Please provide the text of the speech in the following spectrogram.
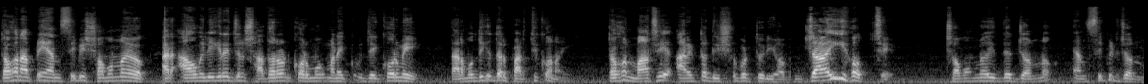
তখন আপনি এনসিবি সমন্বয়ক আর আওয়ামী লীগের একজন সাধারণ কর্ম মানে যে কর্মী, তার মধ্যে কিন্তু আর পার্থক্য নাই। তখন মাঝে আরেকটা দৃশ্যপট তৈরি হবে। যাই হচ্ছে, সমন্বয়কদের জন্য, এনসিপির জন্য,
